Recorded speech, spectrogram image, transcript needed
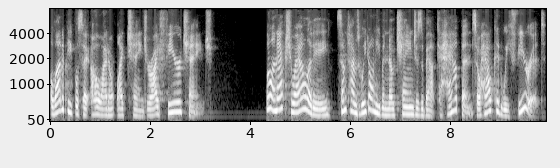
a lot of people say, oh, I don't like change or I fear change. Well, in actuality, sometimes we don't even know change is about to happen. So how could we fear it?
